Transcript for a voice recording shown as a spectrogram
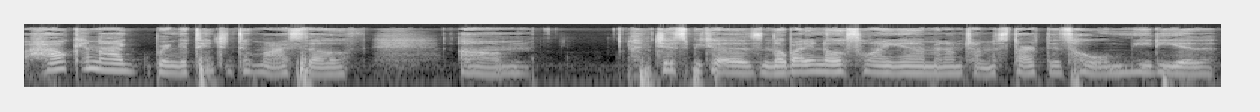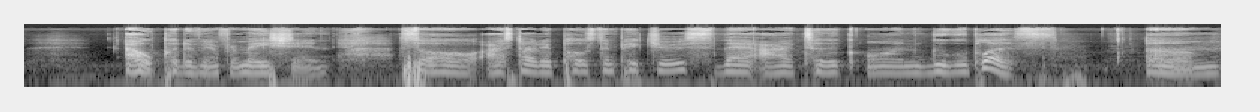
how can I bring attention to myself um, just because nobody knows who I am and I'm trying to start this whole media output of information. So I started posting pictures that I took on Google Plus. Um,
